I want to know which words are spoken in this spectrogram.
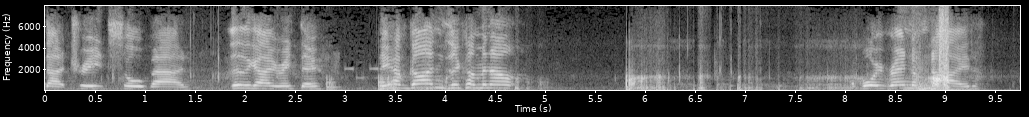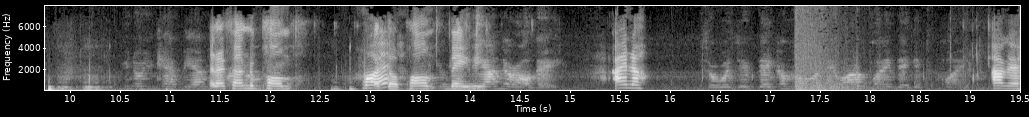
that trade so bad. There's a guy right there. They have guns, they're coming out. A boy random died, You know you can't be on and I found a pump. At the pump, baby. on there all day. I know. So when they come home and they want to play, they get to play. Okay.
